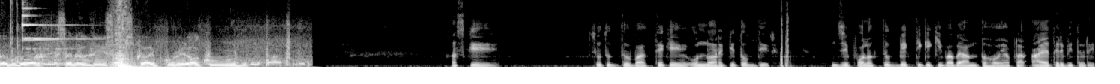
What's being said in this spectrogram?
জাদুঘর চ্যানেলটি সাবস্ক্রাইব করে রাখুন। আজকে চতুর্থ বাঘ থেকে অন্য আরেকটি তবদির, যে পলাতক ব্যক্তিকে কীভাবে আনতে হয় আপনার আয়াতের ভিতরে।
